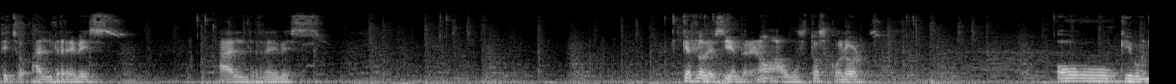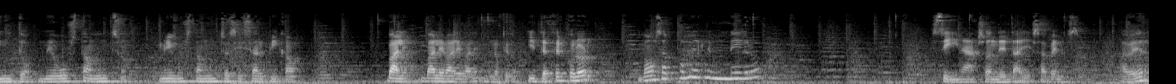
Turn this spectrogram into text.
de hecho, al revés. Al revés. Que es lo de siempre, ¿no? A gustos colores. Oh, qué bonito. Me gusta mucho. Me gusta mucho así salpicado. Vale, vale, vale, vale. Me lo quedo. Y tercer color. Vamos a ponerle un negro. Sí, nada, son detalles apenas. A ver.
